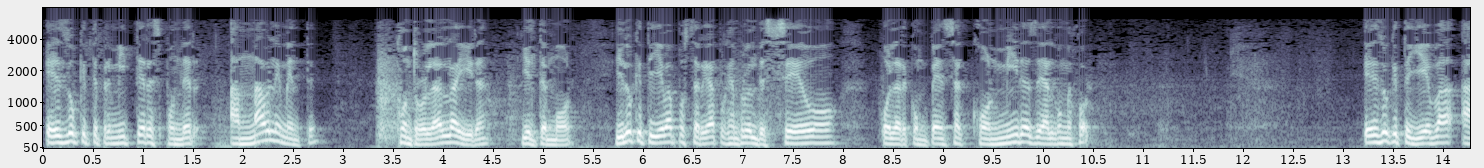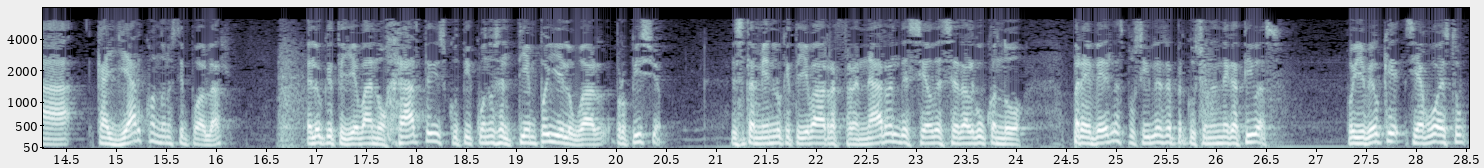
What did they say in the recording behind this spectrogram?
es lo que te permite responder amablemente, controlar la ira y el temor, y lo que te lleva a postergar, por ejemplo, el deseo o la recompensa con miras de algo mejor. es lo que te lleva a callar cuando no es tiempo de hablar. Es lo que te lleva a enojarte y discutir cuando es el tiempo y el lugar propicio. Es también lo que te lleva a refrenar el deseo de hacer algo cuando prevés las posibles repercusiones negativas. Oye, veo que si hago esto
